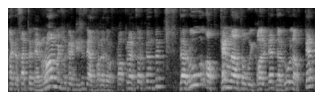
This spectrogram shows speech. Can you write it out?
under certain environmental conditions as far as our crop plants are concerned. The rule of 10 also we call it as the rule of 10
